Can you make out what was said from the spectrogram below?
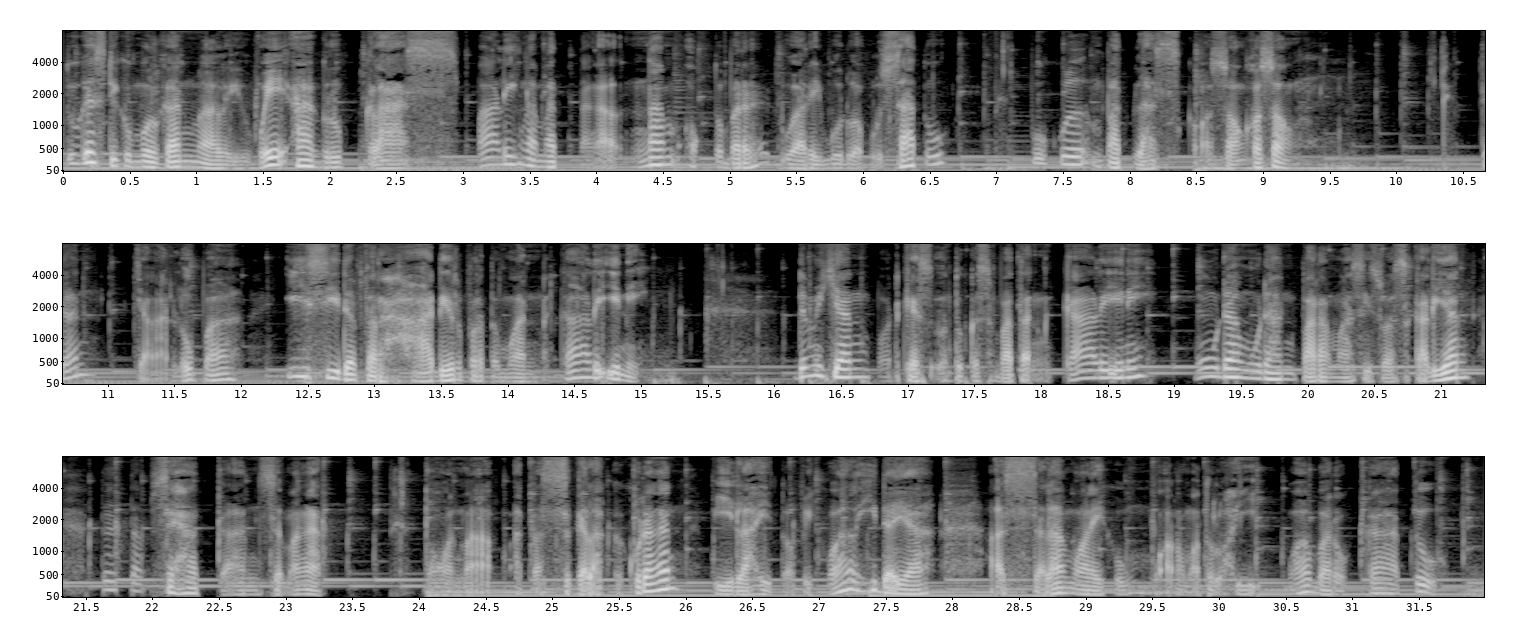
Tugas dikumpulkan melalui WA grup kelas paling lambat tanggal 6 Oktober 2021 pukul 14.00. Dan jangan lupa isi daftar hadir pertemuan kali ini. Demikian podcast untuk kesempatan kali ini. Mudah-mudahan para mahasiswa sekalian tetap sehat dan semangat. Mohon maaf atas segala kekurangan. Bilahi taufik wal hidayah. Assalamualaikum warahmatullahi wabarakatuh.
